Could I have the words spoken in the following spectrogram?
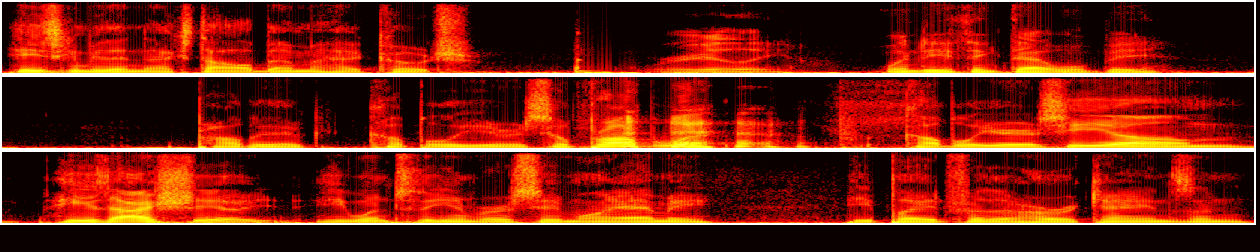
he's gonna be the next Alabama head coach. Really? When do you think that will be? Probably a couple of years. He'll probably a couple of years. He um he's actually a, he went to the University of Miami. He played for the Hurricanes, and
